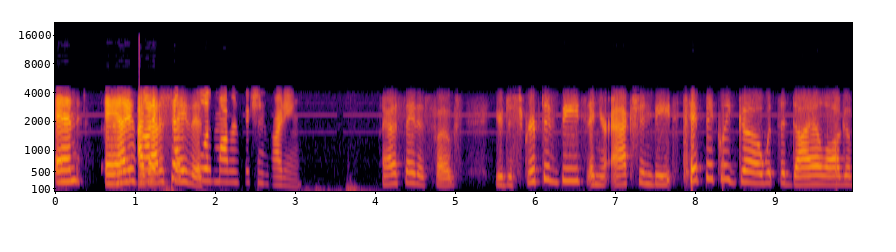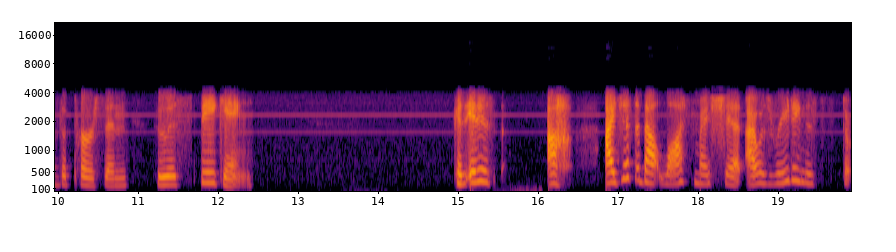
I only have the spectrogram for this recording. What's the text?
And and I gotta say this. in modern fiction writing. I gotta say this, folks. Your descriptive beats and your action beats typically go with the dialogue of the person who is speaking. Because it is, ah, I just about lost my shit. I was reading this,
